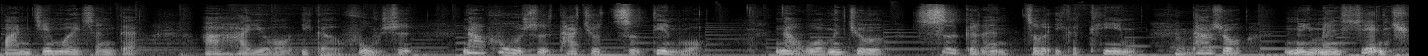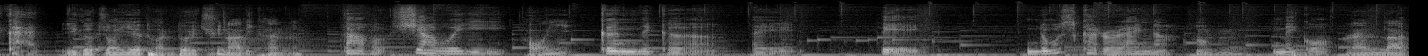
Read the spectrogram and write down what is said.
环境卫生的啊，还有一个护士。那护士他就指定我，那我们就四个人做一个 team。他说你们先去看。一个专业团队去哪里看呢？到夏威夷夏威夷。跟那个诶北 North Carolina 哦，美国南南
